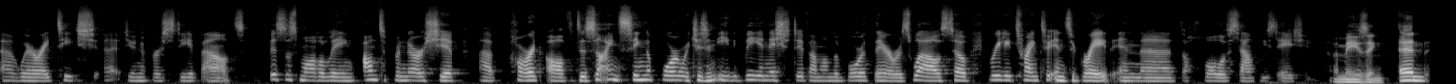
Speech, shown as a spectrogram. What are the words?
uh, where I teach at university about business modeling, entrepreneurship, uh, part of Design Singapore, which is an EDB initiative. I'm on the board there as well. So really trying to integrate in uh, the whole of Southeast Asia. Amazing. And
